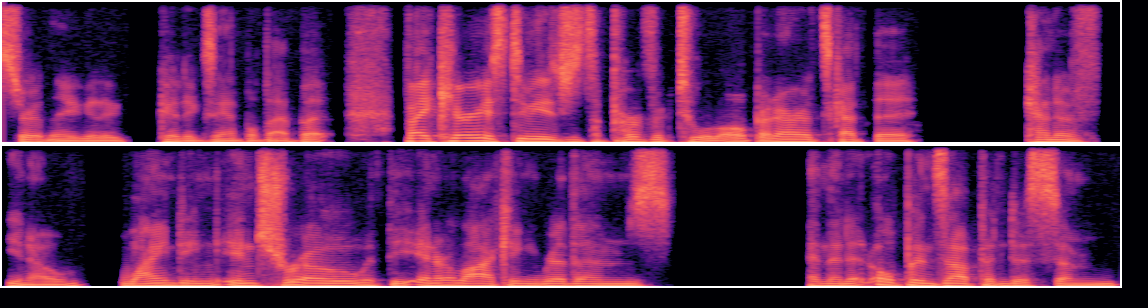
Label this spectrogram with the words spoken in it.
certainly a good, good example of that. But Vicarious to me is just a perfect Tool opener. It's got the kind of, you know, winding intro with the interlocking rhythms and then it opens up into some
